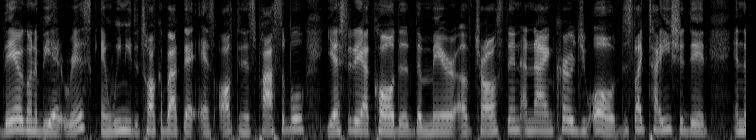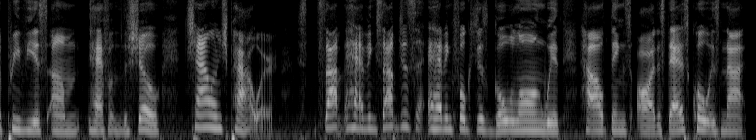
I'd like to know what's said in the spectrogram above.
they're going to be at risk, and we need to talk about that as often as possible. Yesterday, I called the, the mayor of Charleston, and I encourage you all, just like Taisha did in the previous um, half of the show, challenge power. Stop having stop just having folks just go along with how things are. The status quo is not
